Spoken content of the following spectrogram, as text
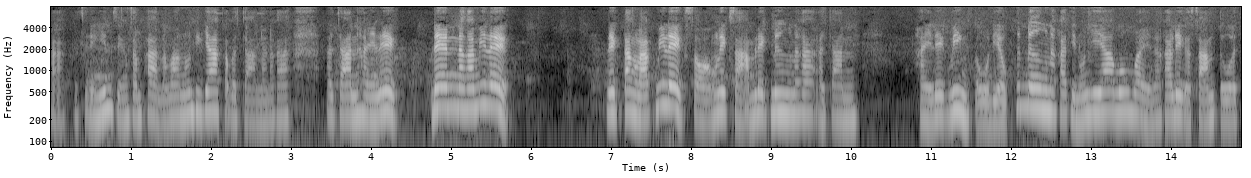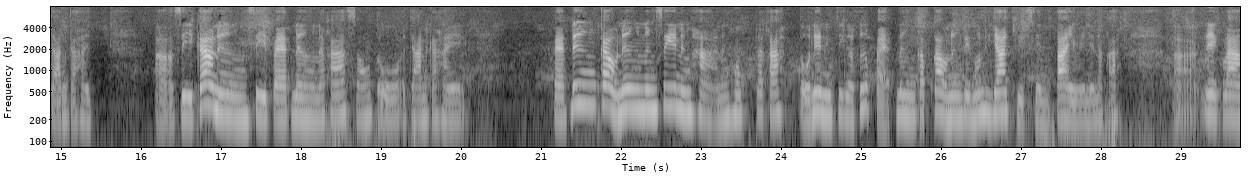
ค่ะก็จะได้ยินเสียงสัมผัสระหว่างนนทิยากับอาจารย์แล้วนะคะ อาจารย์ให้เลข เด่นนะคะมีเลข เลขตั้งหลักมีเลขสองเลขสามเลขหนึ่งนะคะ อาจารย์ให้เลขวิ่งตัวเดียวขึ้นหนึ่งนะคะที่นุ่นยี่ย่าวงไว้นะคะ เลขสามตัวอาจารย์ก็ให้สี่เก้าหนึ่งสี่แปดหนึ่งนะคะสองตัวอาจารย์ก็ให้แปดหนึ่งเก้าหนึ่งหนึ่งสี่หนึ่งหาหนึ่งหกนะคะ ตัวเน้นจริงๆก็คือแปดหนึ่งกับเก้าหนึ่งที่นุ่นที่ย่าขีดเส้นใต้ไว้เนี่ยนะคะเลขล่าง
